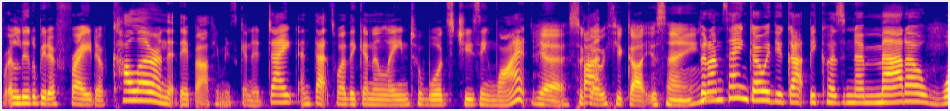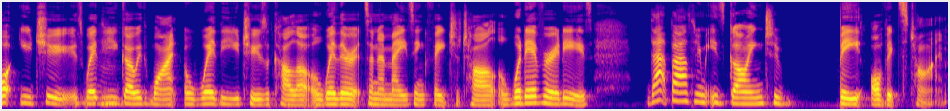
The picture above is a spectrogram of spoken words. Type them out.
a little bit afraid of color and that their bathroom is going to date. And that's why they're going to lean towards choosing white. Yeah. So go with your gut, you're saying. But I'm saying go with your gut because no matter what you choose, whether you mm. go with white or whether you choose a color or whether it's an amazing feature tile or whatever it is, that bathroom is going to be of its time.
